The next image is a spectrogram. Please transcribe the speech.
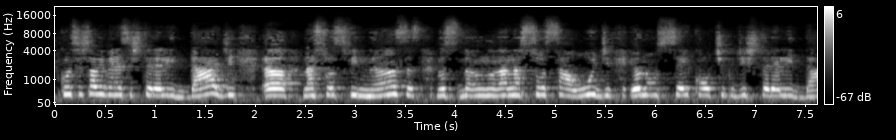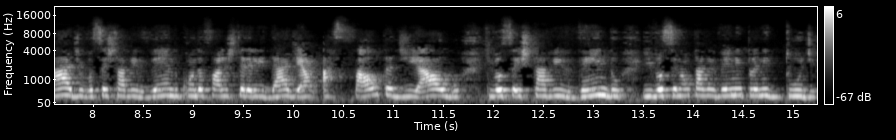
enquanto você está vivendo essa esterilidade uh, nas suas finanças, no, na, na sua saúde. Eu não sei qual tipo de esterilidade você está vivendo. Quando eu falo esterilidade, é a falta de algo que você está vivendo vivendo e você não está vivendo em plenitude,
